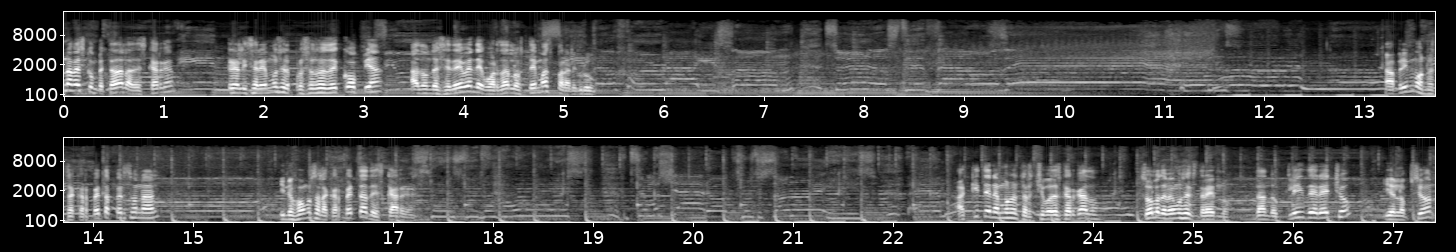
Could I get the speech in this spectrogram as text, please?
Una vez completada la descarga, realizaremos el proceso de copia a donde se deben de guardar los temas para el grupo. Abrimos nuestra carpeta personal y nos vamos a la carpeta descargas. Aquí tenemos nuestro archivo descargado. Solo debemos extraerlo, dando clic derecho y en la opción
